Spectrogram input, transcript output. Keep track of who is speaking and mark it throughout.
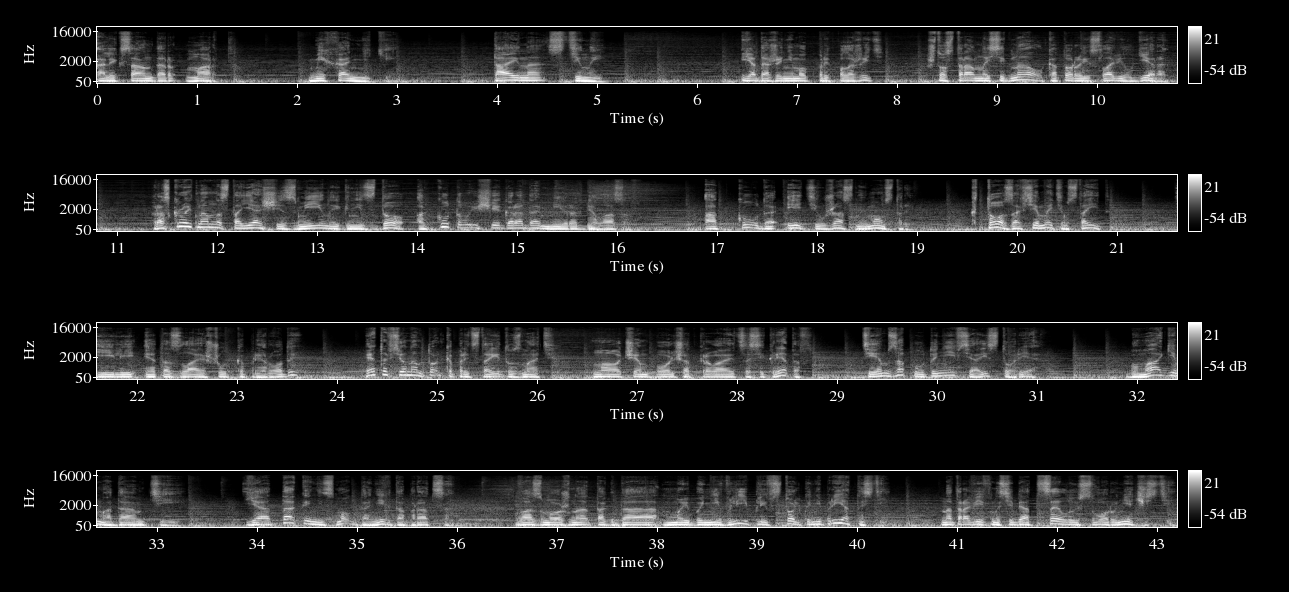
Speaker 1: Александр Март. Механики. Тайна стены. Я даже не мог предположить, что странный сигнал, который словил Гера, раскроет нам настоящее змеиное гнездо, окутывающее города мира Белазов. Откуда эти ужасные монстры? Кто за всем этим стоит? Или это злая шутка природы? Это все нам только предстоит узнать. Но чем больше открывается секретов, тем запутаннее вся история. Бумаги мадам Ти. Я так и не смог до них добраться. Возможно, тогда мы бы не влипли в столько неприятностей, натравив на себя целую свору нечисти.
